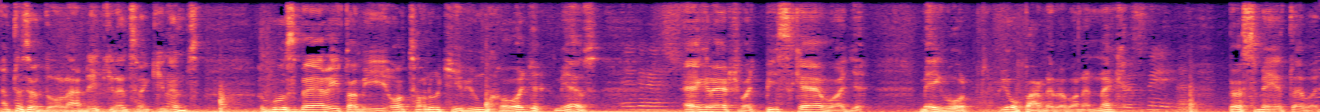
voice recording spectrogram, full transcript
hát ez 5 dollár, 4,99. A gooseberry ami otthon úgy hívjunk, hogy mi ez? Egres. Egres, vagy piszke, vagy még volt, jó pár neve van ennek. Pöszméte. Pöszméte, vagy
